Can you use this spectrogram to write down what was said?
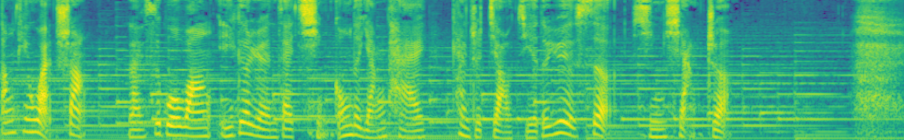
当天晚上。兰斯国王一个人在寝宫的阳台，看着皎洁的月色，心想着：“唉，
